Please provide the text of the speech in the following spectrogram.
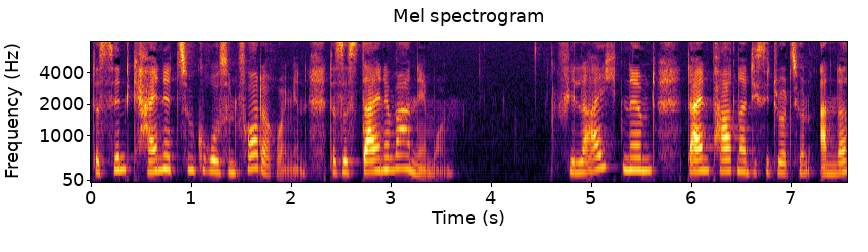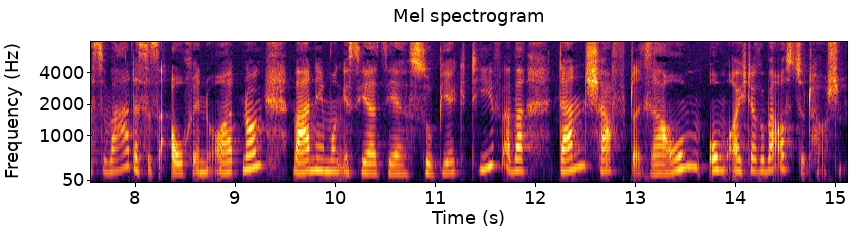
Das sind keine zu großen Forderungen. Das ist deine Wahrnehmung. Vielleicht nimmt dein Partner die Situation anders wahr, das ist auch in Ordnung. Wahrnehmung ist ja sehr subjektiv, aber dann schafft Raum, um euch darüber auszutauschen.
